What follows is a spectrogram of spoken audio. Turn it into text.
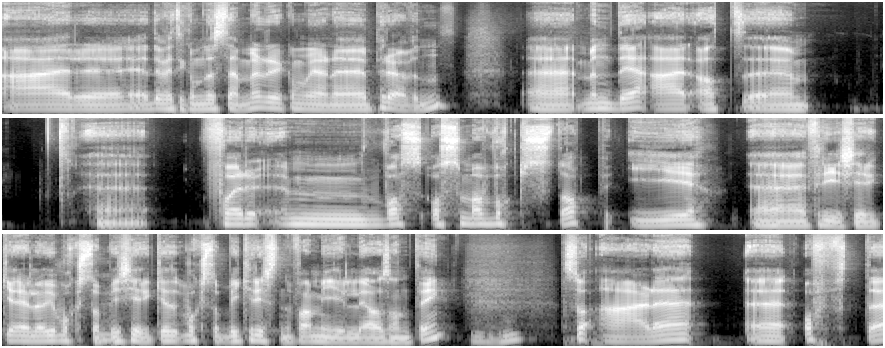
er eh, Jeg vet ikke om det stemmer, dere kan gjerne prøve den. Uh, men det er at uh, eh, for um, oss, oss som har vokst opp i uh, frikirker, eller vokst opp i kirke, vokst opp i kristen familie og sånne ting, så er det eh, ofte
